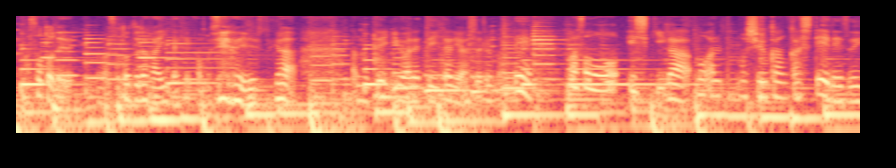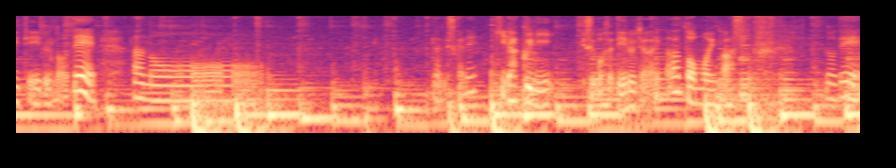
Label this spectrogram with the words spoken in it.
まあ、外で、まあ、外面がいいだけかもしれないですがあのって言われていたりはするので、まあ、その意識がもうあるもう習慣化して根付いているので、あのー、ですかね気楽に過ごせているんじゃないかなと思います。ので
